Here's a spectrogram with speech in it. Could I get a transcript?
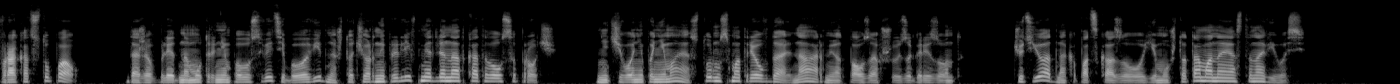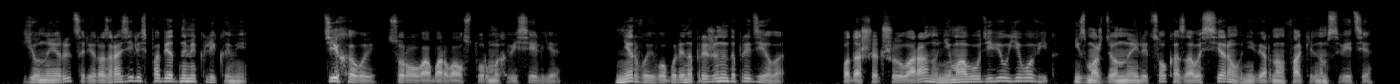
Враг отступал. Даже в бледном утреннем полусвете было видно, что черный прилив медленно откатывался прочь. Ничего не понимая, Стурм смотрел вдаль, на армию, отползавшую за горизонт. Чутье, однако, подсказывало ему, что там она и остановилась. Юные рыцари разразились победными кликами. «Тихо вы!» — сурово оборвал Стурм их веселье. Нервы его были напряжены до предела. Подошедшую Лорану немало удивил его вид. Изможденное лицо казалось серым в неверном факельном свете.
